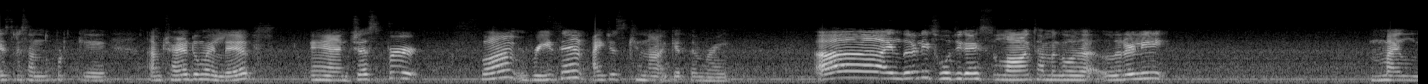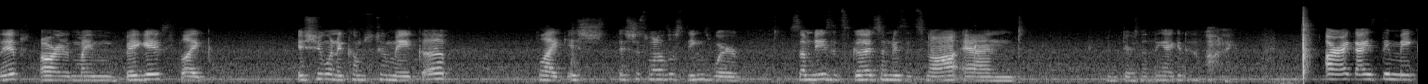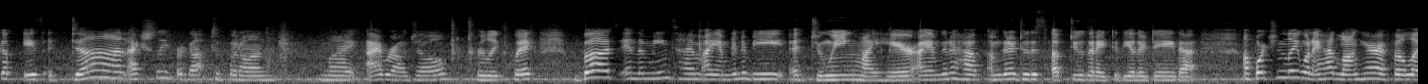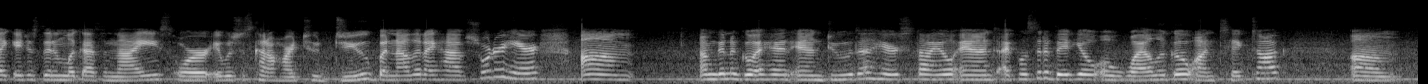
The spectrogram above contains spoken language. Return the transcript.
estoy estresando porque I'm trying to do my lips and just for some reason I just cannot get them right. Ah, I literally told you guys a long time ago that literally my lips are my biggest like issue when it comes to makeup. Like it's it's just one of those things where some days it's good, some days it's not, and there's nothing I can do about it. Alright guys, the makeup is done. I actually forgot to put on my eyebrow gel really quick. But in the meantime i am gonna be uh, doing my hair. I am gonna have i'm gonna do this updo that i did the other day that unfortunately when i had long hair i felt like it just didn't look as nice or it was just kind of hard to do. But now that i have shorter hair um i'm gonna go ahead and do the hairstyle. And i posted a video a while ago on tiktok um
